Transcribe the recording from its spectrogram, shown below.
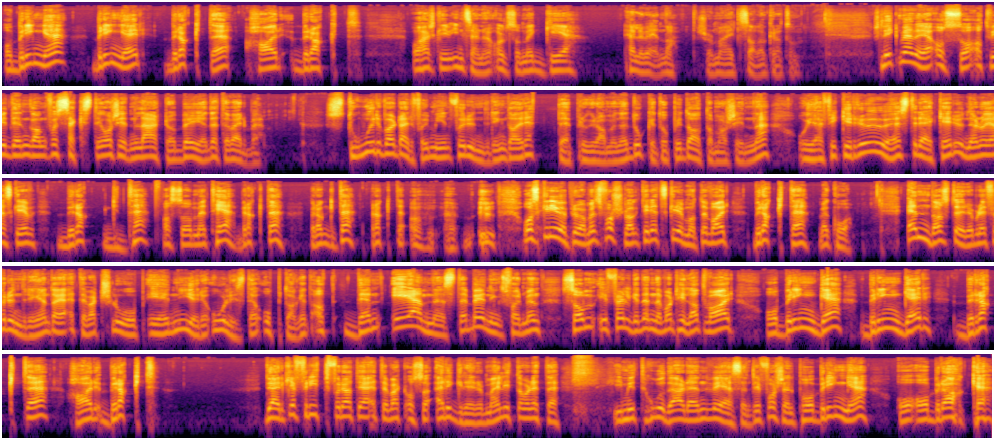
Å bringe, bringer, brakte, har brakt. Og her skriver innsenderne altså med G hele veien, da. Selv om jeg ikke sa det akkurat sånn. Slik mener jeg også at vi den gang for 60 år siden lærte å bøye dette verbet. Stor var derfor min forundring da retteprogrammene dukket opp i datamaskinene, og jeg fikk røde streker under når jeg skrev bragde, altså med T, brakte, bragde, brakte Og skriveprogrammets forslag til rett skrivemåte var brakte med K. Enda større ble forundringen da jeg etter hvert slo opp i en nyere ordliste og oppdaget at den eneste bøyningsformen som ifølge denne var tillatt, var å bringe, bringer, brakte, har brakt. Det er ikke fritt for at jeg etter hvert også ergrer meg litt over dette. I mitt hode er det en vesentlig forskjell på å bringe og å brake.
